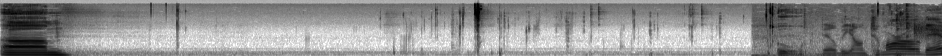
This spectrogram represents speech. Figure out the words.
Um, They'll be on tomorrow. They have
